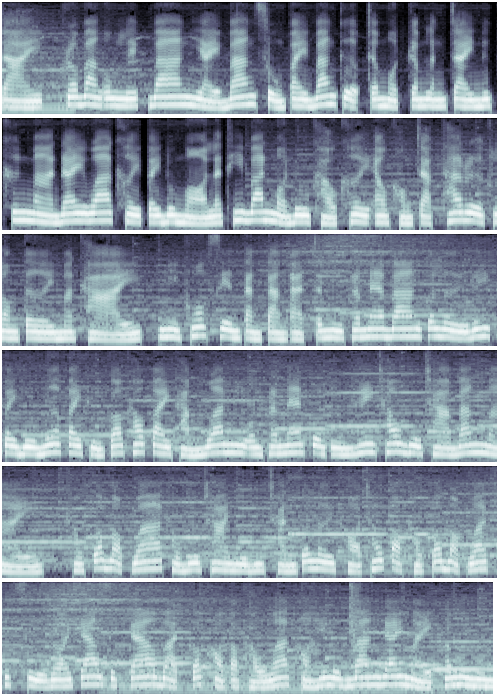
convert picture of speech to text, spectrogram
ใจ เพราะบางองค์เล็กบ้างใหญ่บ้างสูงไปบ้างเกือบจะหมดกำลังใจนึกขึ้นมาได้ว่าเคยไปดูหมอและที่บ้านหมอดูเขาเคยเอาของจากท่าเรือคลองเตยมาขาย มีพวกเซียนต่างๆ อาจจะมีพระแม่บ้างก็เลยรีบไปดูเมื่อไปถึงก็เข้าไปถามว่ามีองค์พระแม่กวนอิมให้เช่าบูชาบ้างไหม เขาก็บอกว่าเขาบูชาอยู่ดิฉันก็เลยขอเช่าต่อเขาก็บอกว่าคิด 499 บาทก็ขอต่อเขาว่าขอให้ลดบ้างได้ไหมเพราะมีเงิน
